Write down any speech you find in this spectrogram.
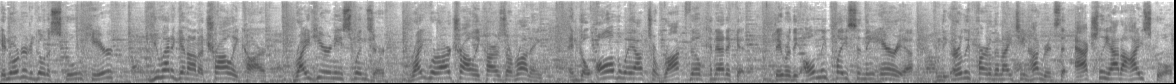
in order to go to school here, you had to get on a trolley car right here in East Windsor, right where our trolley cars are running, and go all the way out to Rockville, Connecticut. They were the only place in the area in the early part of the 1900s that actually had a high school.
